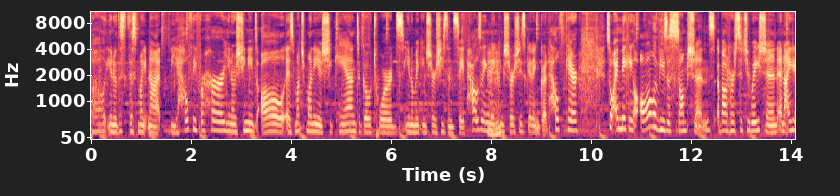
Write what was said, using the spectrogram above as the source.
well, you know, this this might not be healthy for her. You know, she needs all as much money as she can to go towards, you know, making sure she's in safe housing, mm-hmm. making sure she's getting good health care. So I'm making all of these assumptions about her situation and I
